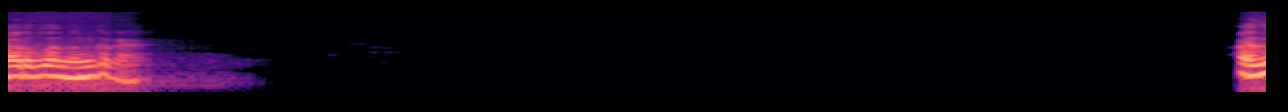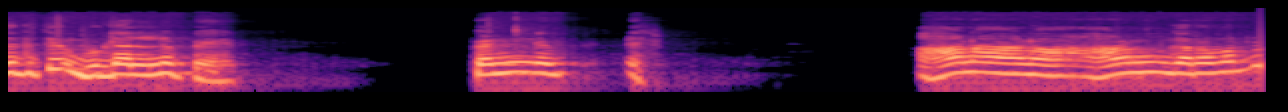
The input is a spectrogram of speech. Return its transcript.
கருதணுங்கிற. அதுக்குத்தான் உடல்னு பேர். பெண் ஆணான ஆண்கிறவன்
